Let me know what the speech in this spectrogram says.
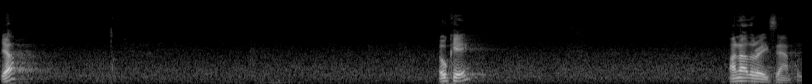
Yeah? Okay. Another example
